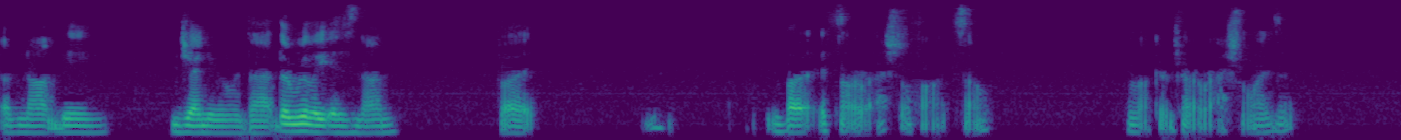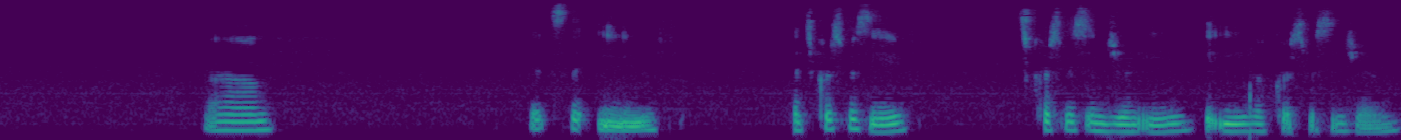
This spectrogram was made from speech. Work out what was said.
of not being genuine with that? There really is none. But, but it's not a rational thought, so I'm not gonna try to rationalize it. Um, it's the eve. It's Christmas Eve. It's Christmas in June Eve, the eve of Christmas in June.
